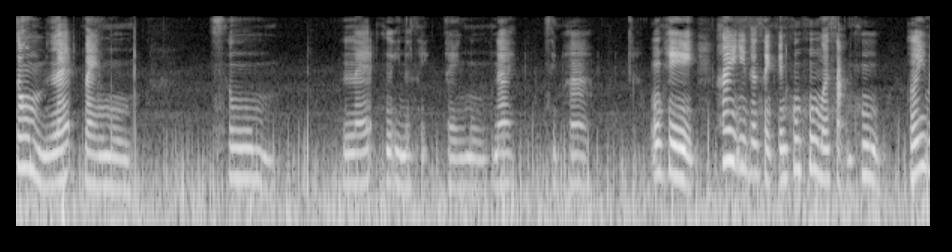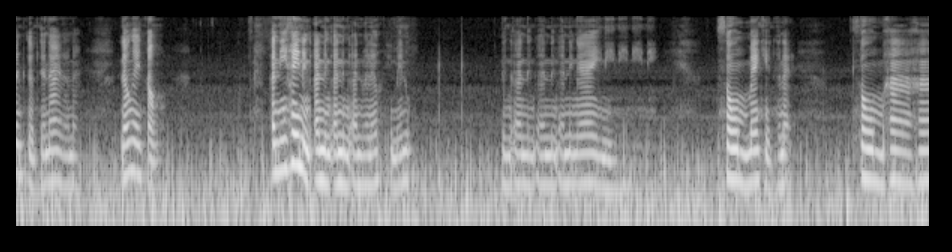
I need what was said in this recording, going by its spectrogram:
ส้มและแตงโมส้ม และคืออินเตอร์เซ็กแตงโมได้สิบห้าโอเค ให้อินเตอร์เซ็กเป็นคู่คู่ๆมาสามคู่ เฮ้ย มันเกือบจะได้แล้วนะ แล้วไงต่อ อันนี้ให้หนึ่งอันหนึ่งอันหนึ่งอันมาแล้ว เห็นไหมลูกหนึ่งอันหนึ่งอันหนึ่งอันยังไงนี่นี่นี่นี่ส้มแม่เขียนขนาดส้มห้าห้า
